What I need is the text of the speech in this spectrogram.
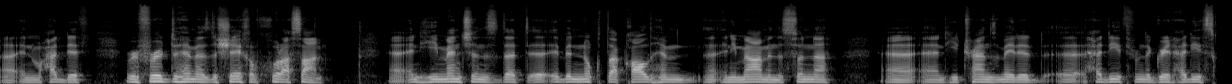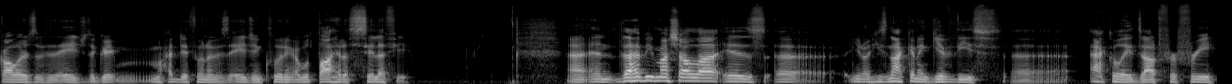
uh, in Muhaddith, referred to him as the Sheikh of Khurasan. Uh, and he mentions that uh, Ibn Nuqta called him uh, an Imam in the Sunnah, and he transmitted hadith from the great hadith scholars of his age, the great muhaddithun of his age, including Abu Tahir al-Silafi. Uh, and Dhahabi, mashallah, is, uh, you know, he's not going to give these uh, accolades out for free.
